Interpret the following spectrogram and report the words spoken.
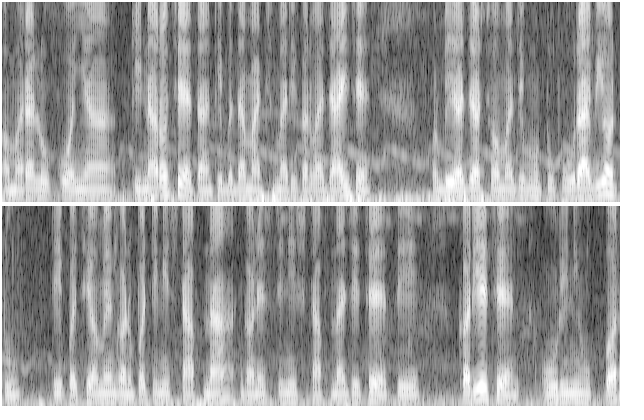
અમારા લોકો અહીંયા કિનારો છે ત્યાંથી બધા માછીમારી કરવા જાય છે. પણ બે હજાર છમાં જે મોટું પૂર આવ્યું હતું તે પછી અમે ગણપતિની સ્થાપના ગણેશજીની સ્થાપના જે છે તે કરીએ છીએ હોળીની ઉપર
